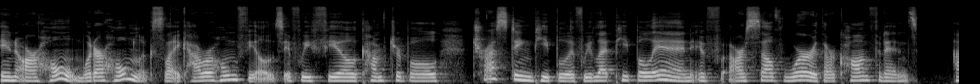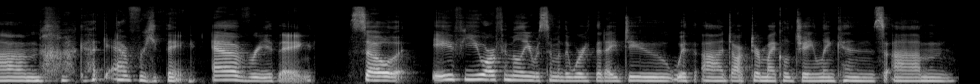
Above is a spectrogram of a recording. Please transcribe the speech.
in our home, what our home looks like, how our home feels, if we feel comfortable trusting people, if we let people in, if our self worth, our confidence, um, everything, everything. So if you are familiar with some of the work that I do with uh, Dr. Michael J. Lincoln's um,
